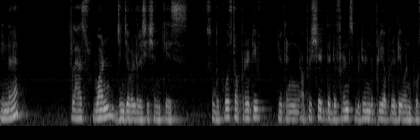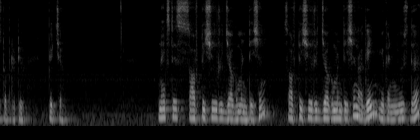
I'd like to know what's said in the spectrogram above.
in a class 1 gingival recession case so the post-operative you can appreciate the difference between the pre-operative and post-operative picture next is soft tissue augmentation soft tissue ridge augmentation again you can use the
